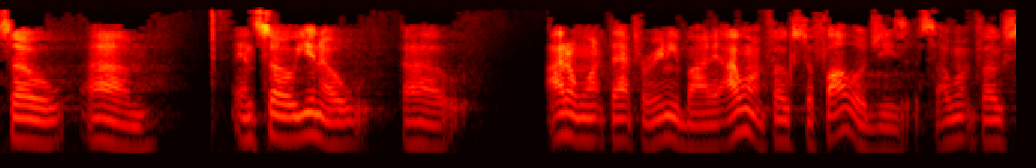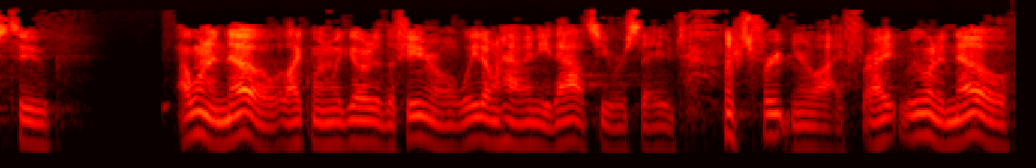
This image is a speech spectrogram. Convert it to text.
So, um, and so, you know, uh, I don't want that for anybody. I want folks to follow Jesus. I want folks to, I want to know, like when we go to the funeral, we don't have any doubts you were saved. There's fruit in your life, right? We want to know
